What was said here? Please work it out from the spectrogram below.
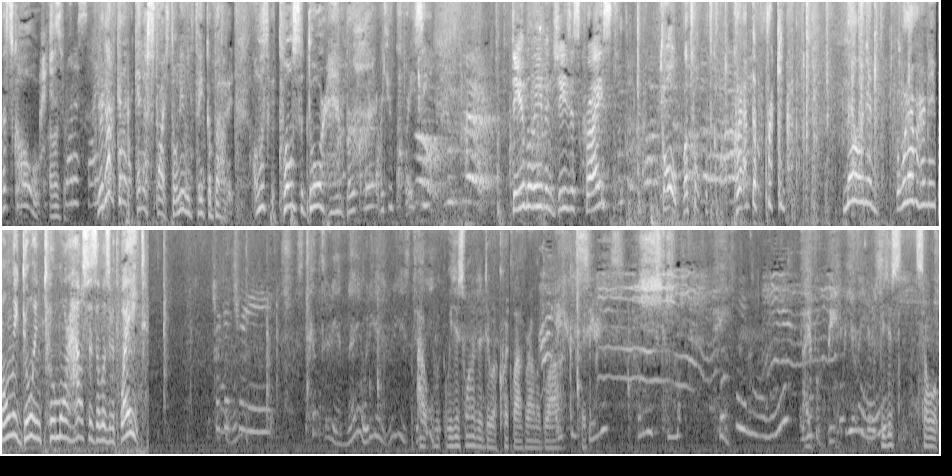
Let's go. I just want a slice. You're not gonna get a slice. Don't even think about it. Elizabeth, close the door, Hamburger. Are you crazy? Do you believe in Jesus Christ? Go. Let's go. Let's go. Grab the freaking melanin or whatever her name. Only doing two more houses, Elizabeth. Wait. Trick or treat. It's 10:30 at night. What are you guys? What are you guys doing? Uh, we- we just wanted to do a quick lap around the block. Are you serious? How is? Hey, you have a baby already? We just so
